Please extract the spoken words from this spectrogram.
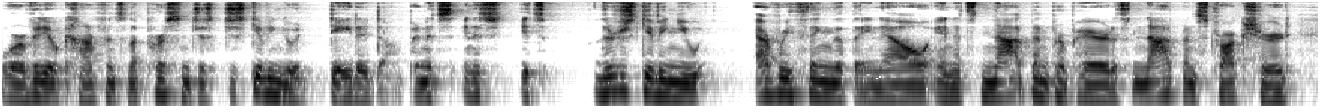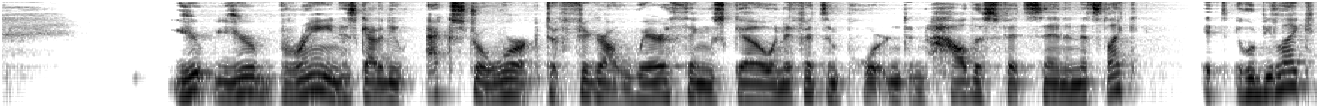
or a video conference and the person just just giving you a data dump and it's and it's it's they're just giving you everything that they know and it's not been prepared it's not been structured your your brain has got to do extra work to figure out where things go and if it's important and how this fits in and it's like it, it would be like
